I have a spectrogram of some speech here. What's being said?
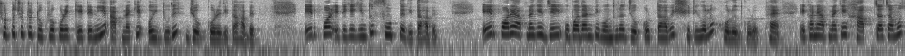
ছোট ছোট টুকরো করে কেটে নিয়ে আপনাকে ওই দুধে যোগ করে দিতে হবে। এরপর এটিকে কিন্তু ফুটতে দিতে হবে। এরপরে আপনাকে যেই উপাদানটি বন্ধুরা যোগ করতে হবে, সেটি হলো হলুদ গুঁড়ো। হ্যাঁ এখানে আপনাকে হাফ চা চামচ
